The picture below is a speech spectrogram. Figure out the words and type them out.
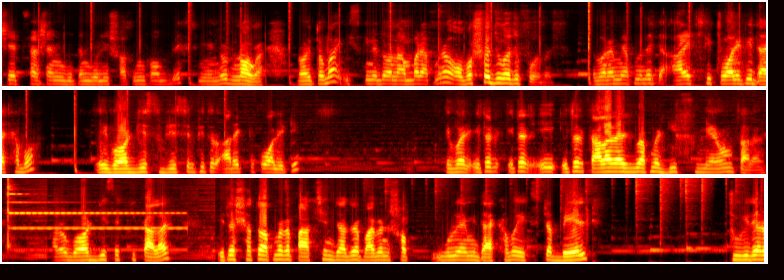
শেড ফ্যাশন Gitanjali shopping complex main road নগর নয়তোবা স্ক্রিনে দেওয়া নাম্বারে আপনারা অবশ্যই যোগাযোগ করবেন। এবার আমি আপনাদেরকে আরেকটি কোয়ালিটি দেখাবো। এই গর্জিয়াস ড্রেসের ভিতর আরেকটি কোয়ালিটি এবার এটার এটার, এই, এটার কালার আসবে আপনার ডিপ মেরুন কালার আরও গর্জিয়াস একটি কালার এটার সাথে আপনারা পাচ্ছেন, যা যা পাবেন সবগুলো আমি দেখাবো। এক্সট্রা বেল্ট চুড়িদার,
